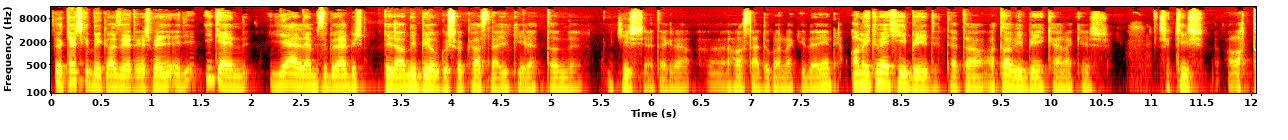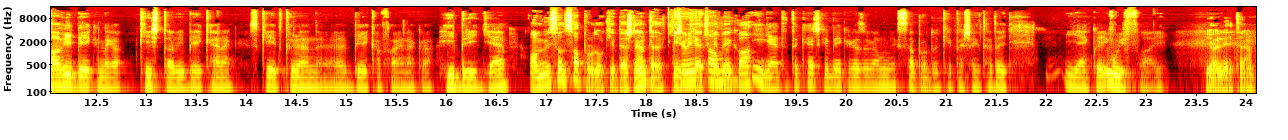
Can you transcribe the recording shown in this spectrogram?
De a kecskebéka azért és mert egy, egy igen jellemző, is például mi biológusok használjuk élettan kísérletekre használtuk annak idején, amikor egy hibrid, tehát a, a tavi békának és, és a kis a tavi béka, meg a kis tavi békának, ez két külön békafajnak a hibridje. Ami viszont szaporodóképes, nem? Tehát két kecskebéka? Amúgy, igen, tehát a kecskebékek azok amúgy szaporodóképesek, tehát hogy ilyenkor egy új faj. Jön létre.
